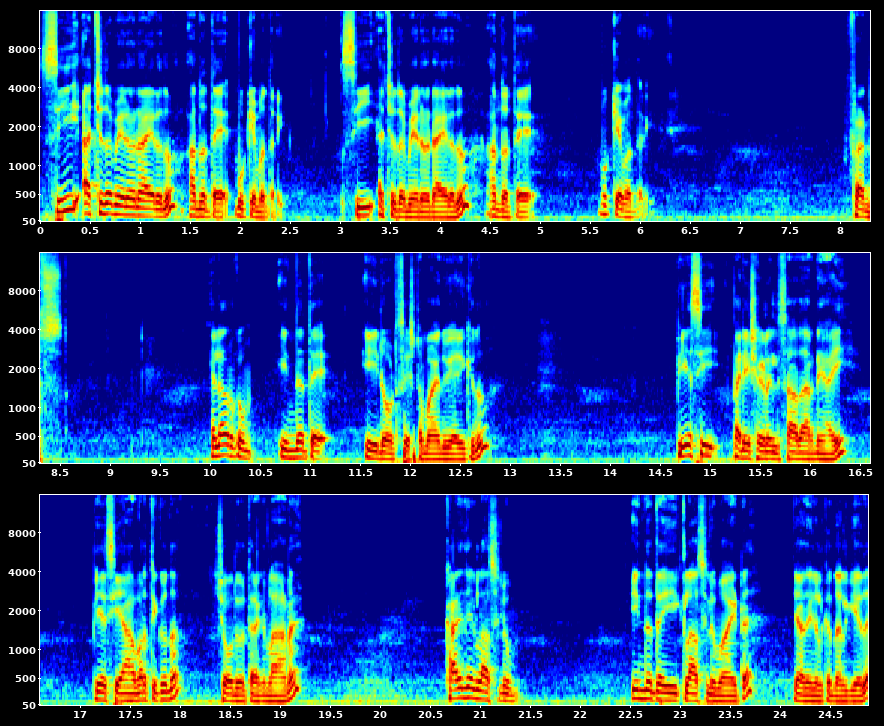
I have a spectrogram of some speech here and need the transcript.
സി അച്യുതമേനോനായിരുന്നു അന്നത്തെ മുഖ്യമന്ത്രി. സി അച്യുതമേനോനായിരുന്നു അന്നത്തെ മുഖ്യമന്ത്രി. ഫ്രണ്ട്സ് എല്ലാവർക്കും ഇന്നത്തെ ഈ നോട്ട്സ് ഇഷ്ടമായെന്ന് വിചാരിക്കുന്നു. പി എസ് സി പരീക്ഷകളിൽ സാധാരണയായി പി എസ് സി ആവർത്തിക്കുന്ന ചോദ്യോത്തരങ്ങളാണ്. കഴിഞ്ഞ ക്ലാസ്സിലും ഇന്നത്തെ ഈ ക്ലാസ്സിലുമായിട്ട് ഞാൻ നിങ്ങൾക്ക് നൽകിയത്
